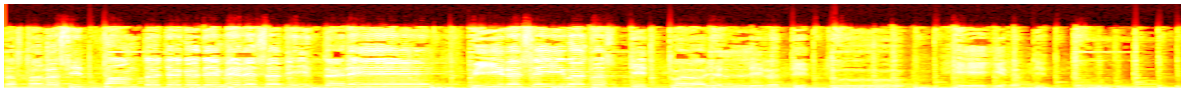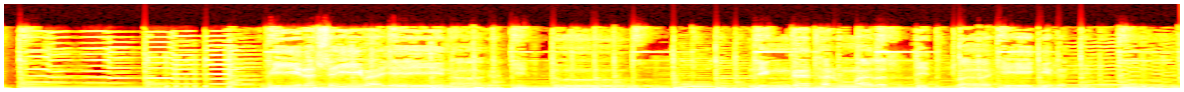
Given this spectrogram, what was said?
ತಟಸ್ಥಲ ಸಿದ್ಧಾಂತ ಜಗದೆ ಮೆರೆಸದಿದ್ದರೆ ವೀರಶೈವದಸ್ತಿತ್ವ ಎಲ್ಲಿರುತ್ತಿತ್ತು? ಹೇಗಿರುತ್ತಿತ್ತು? ವೀರಶೈವ ಏನಾಗುತ್ತಿತ್ತು? ಲಿಂಗ ಧರ್ಮದಸ್ತಿತ್ವ ಹೇಗಿರುತ್ತಿತ್ತು?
